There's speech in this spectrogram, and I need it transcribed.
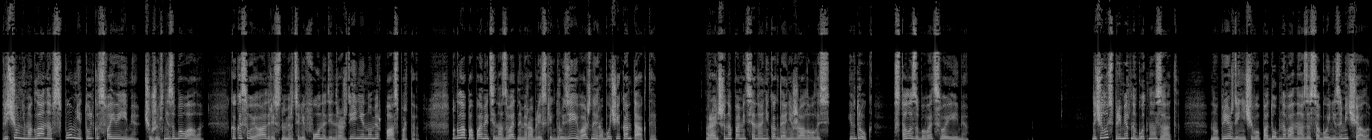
Причем не могла она вспомнить только свое имя, чужих не забывала как и свой адрес, номер телефона, день рождения, номер паспорта. Могла по памяти назвать номера близких друзей и важные рабочие контакты. Раньше на памяти она никогда не жаловалась, и вдруг стала забывать свое имя. Началось примерно год назад, но прежде ничего подобного она за собой не замечала.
